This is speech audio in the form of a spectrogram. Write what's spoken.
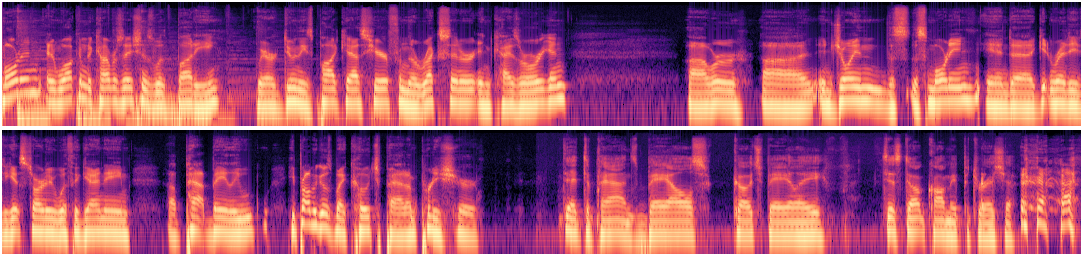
morning and welcome to Conversations with Buddy. We are doing these podcasts here from the Rec Center in Keizer, Oregon. Uh, we're uh, enjoying this this morning and uh, getting ready to get started with a guy named uh, Pat Bailey. He probably goes by Coach Pat, I'm pretty sure. It depends. Bales, Coach Bailey. Just don't call me Patricia.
